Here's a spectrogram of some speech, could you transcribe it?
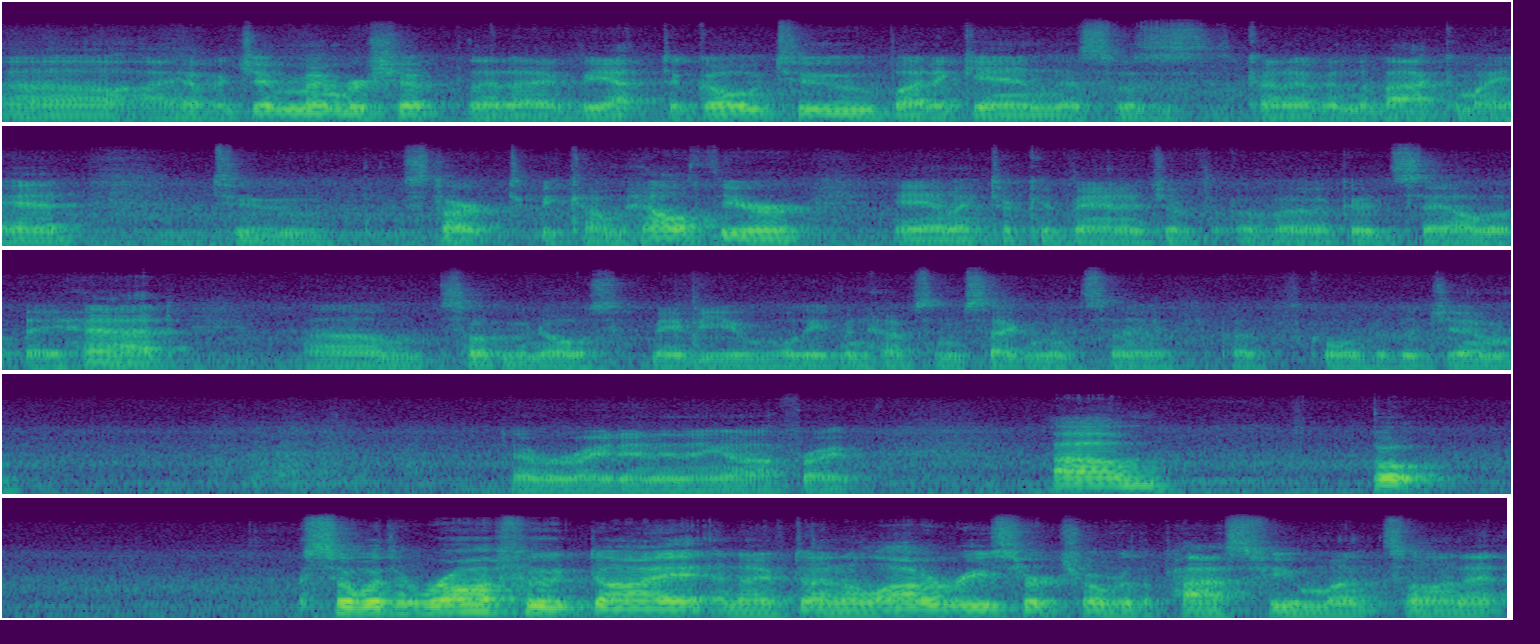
Uh, I have a gym membership that I've yet to go to but again this was kind of in the back of my head to start to become healthier and I took advantage of, of a good sale that they had. Um, so who knows, maybe you will even have some segments of, of going to the gym. Never write anything off, right? Um, but so with a raw food diet, and I've done a lot of research over the past few months on it,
